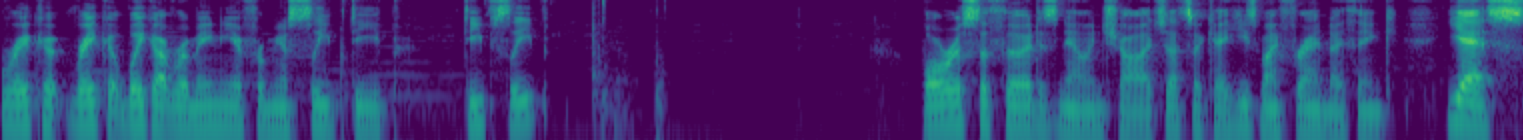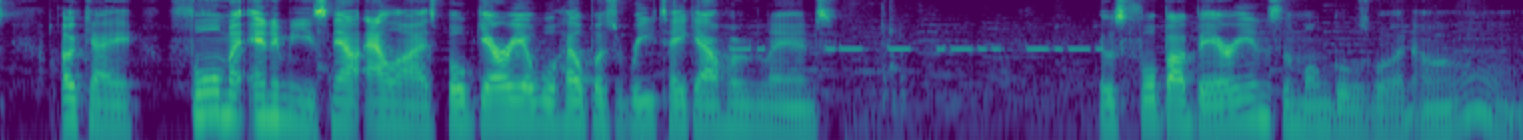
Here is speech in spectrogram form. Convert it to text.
Wake up, wake up, wake up Romania from your sleep deep. Deep sleep? Boris III is now in charge. That's okay. He's my friend, I think. Yes. Okay. Former enemies, now allies. Bulgaria will help us retake our homeland. It was for barbarians, the Mongols won. Oh.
